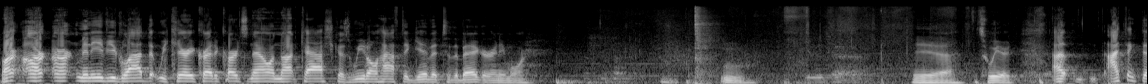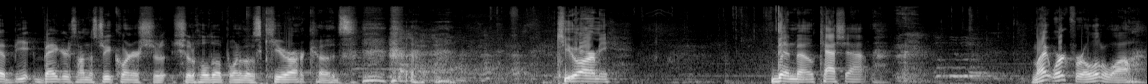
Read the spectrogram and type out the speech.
Aren't, aren't, aren't many of you glad that we carry credit cards now and not cash because we don't have to give it to the beggar anymore? Mm. Yeah, it's weird. I, I think the beggars on the street corner should, should hold up one of those QR codes. QR me. Venmo, Cash App. Might work for a little while.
